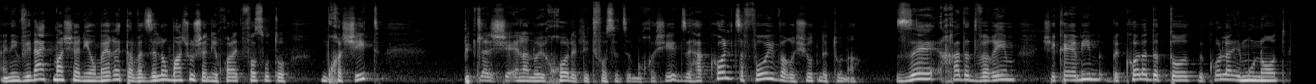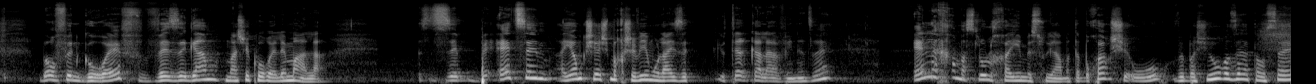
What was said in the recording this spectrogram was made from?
אני מבינה את מה שאני אומרת, אבל זה לא משהו שאני יכולה לתפוס אותו מוחשית, בגלל שאין לנו יכולת לתפוס את זה מוחשית, זה הכל צפוי והרשות נתונה. זה אחד הדברים שקיימים בכל הדתות, בכל האמונות, באופן גורף, וזה גם מה שקורה למעלה. זה בעצם, היום כשיש מחשבים אולי זה יותר קל להבין את זה, אין לך מסלול חיים מסוים, אתה בוחר שיעור, ובשיעור הזה אתה עושה,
